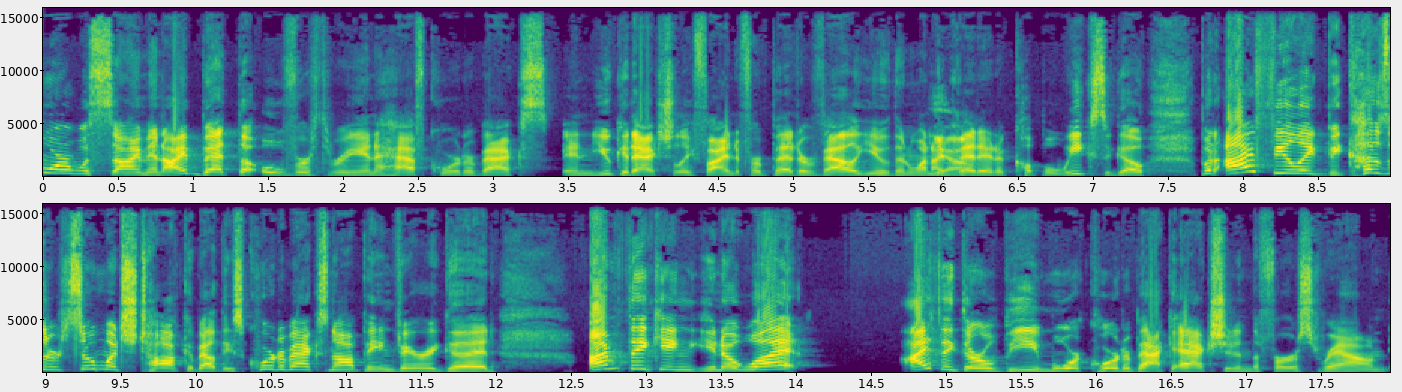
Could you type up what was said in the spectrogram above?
more with Simon. I bet the over three and a half quarterbacks, and you could actually find it for better value than when yeah. I bet it a couple weeks ago. But I feel like because there's so much talk about these quarterbacks not being very good, I'm thinking, you know what? I think there will be more quarterback action in the first round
